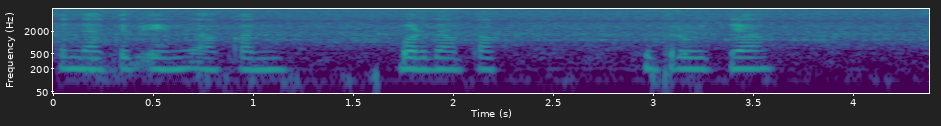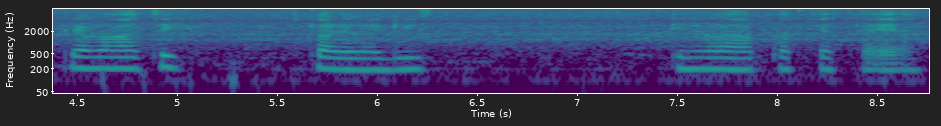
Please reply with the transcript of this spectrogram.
penyakit ini akan berdampak seterusnya. Terima kasih sekali lagi inilah podcast saya.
